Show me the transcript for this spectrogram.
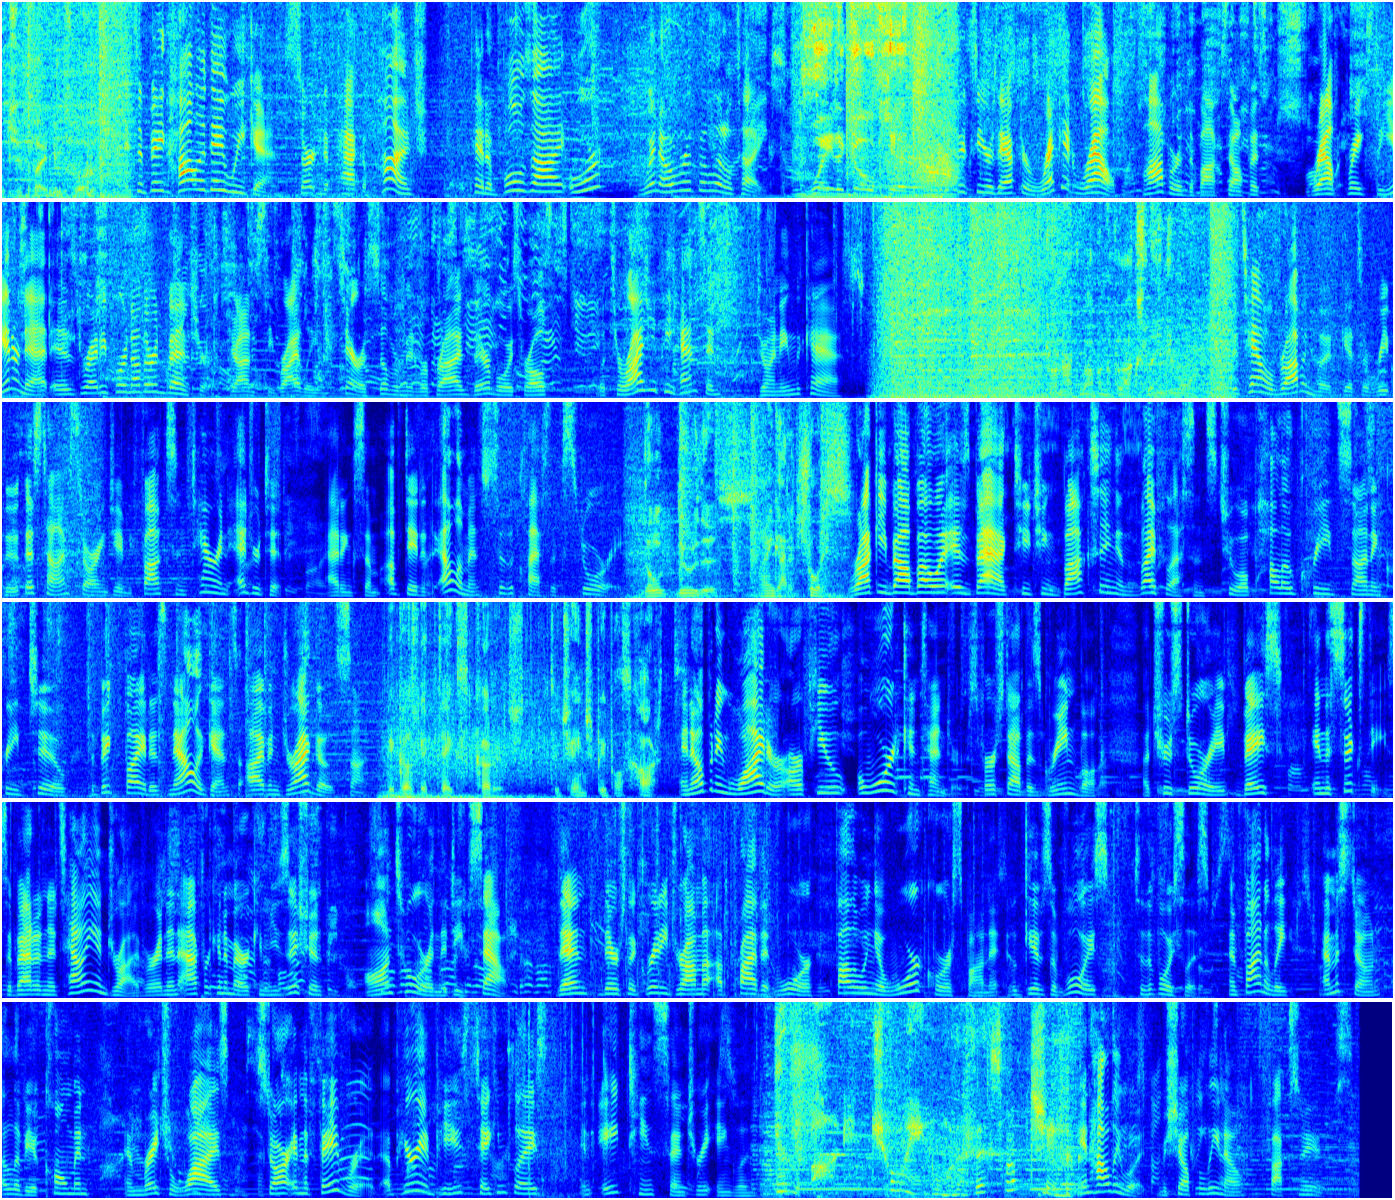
what you're fighting for. It's a big holiday weekend, certain to pack a punch, hit a bullseye, or win over the Little Tykes. Way to go, kid. Six years after Wreck It Ralph poppered the box office, Ralph Breaks the Internet is ready for another adventure. John C. Reilly and Sarah Silverman reprise their voice roles, with Taraji P. Henson joining the cast. You're not Robin of Locksley anymore. The tale of Robin Hood gets a reboot, this time starring Jamie Foxx and Taron Egerton, adding some updated elements to the classic story. Don't do this. I ain't got a choice. Rocky Balboa is back teaching boxing and life lessons to Apollo Creed's son in Creed 2. The big fight is now against Ivan Drago's son. Because it takes courage to change people's hearts. And opening wider are a few award contenders. First up is Green Book, a true story based in the 60s about an Italian driver and an African American musician on tour in the Deep South. Then there's the gritty drama A Private War, following a war correspondent who gives a voice to the voiceless. And finally, Emma Stone, Olivia Colman, and Rachel Weisz star in The Favorite, a period piece taking place in 18th century England. You are enjoying all of this, aren't you? In Hollywood, Michelle Pollino, Fox News.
